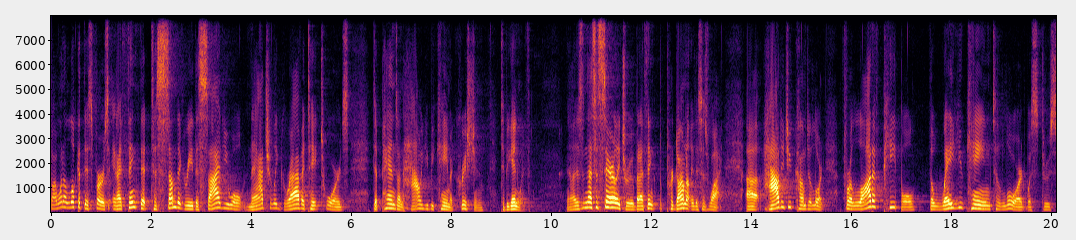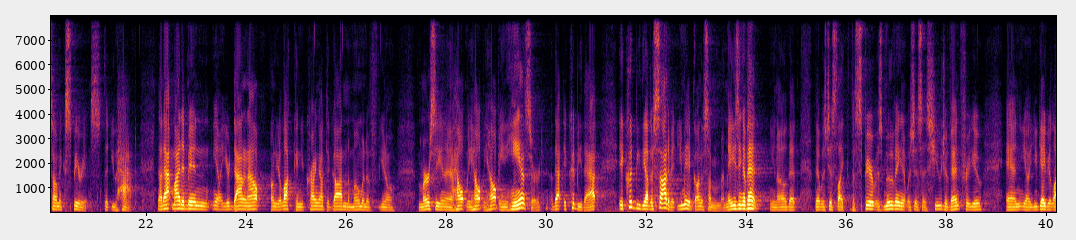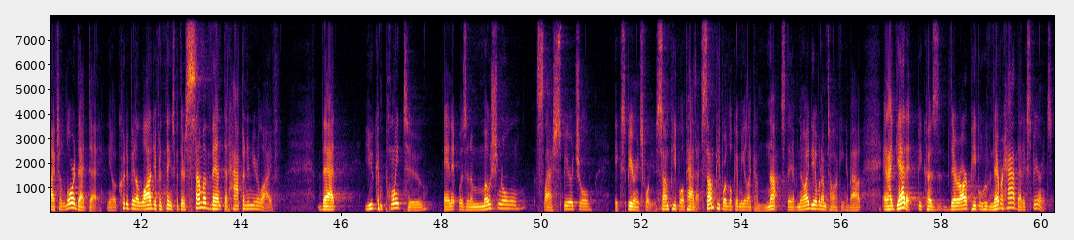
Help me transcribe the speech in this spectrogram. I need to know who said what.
Speaker 1: So I want to look at this first, and I think that to some degree, the side you will naturally gravitate towards depends on how you became a Christian to begin with. Now, this isn't necessarily true, but I think predominantly this is why. Uh, how did you come to the Lord? For a lot of people, the way you came to the Lord was through some experience that you had. Now, that might have been, you know, you're down and out on your luck and you're crying out to God in a moment of, you know, mercy and uh, help me, help me, help me. And he answered. That, it could be that. It could be the other side of it. You may have gone to some amazing event, you know, that, that was just like the Spirit was moving and it was just this huge event for you. And, you know, you gave your life to the Lord that day. You know, it could have been a lot of different things, but there's some event that happened in your life that you can point to, and it was an emotional slash spiritual experience for you. Some people have had that. Some people look at me like I'm nuts. They have no idea what I'm talking about. And I get it because there are people who've never had that experience.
